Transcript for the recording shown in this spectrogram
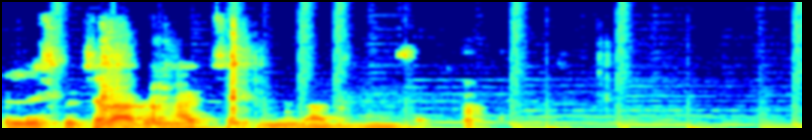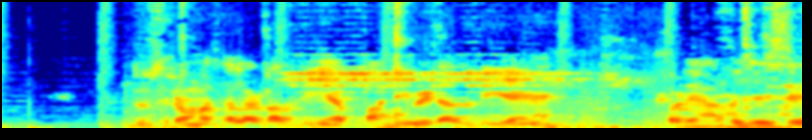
पहले इसको चला देना अच्छे से मिला देना सब। दूसरा मसाला डाल दिए हैं पानी भी डाल दिए हैं। और यहाँ पे जैसे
